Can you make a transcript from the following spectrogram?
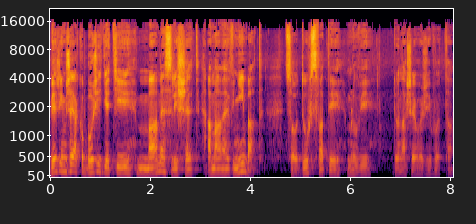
Věřím, že jako boží děti máme slyšet a máme vnímat, co Duch Svatý mluví do našeho života.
